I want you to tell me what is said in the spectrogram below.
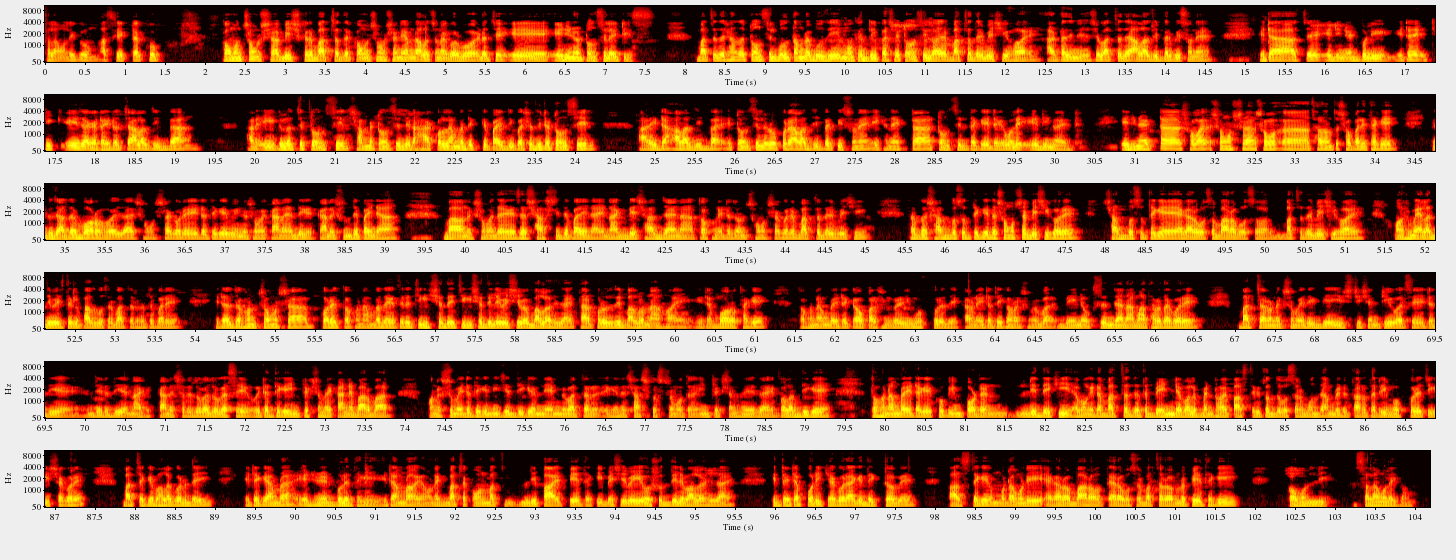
আসসালামু আলাইকুম। আজকে একটা খুব কমন সমস্যা, বিশেষ করে বাচ্চাদের কমন সমস্যা নিয়ে আমরা আলোচনা করব। এটা হচ্ছে এডিনো টনসিলাইটিস বাচ্চাদের সাধারণত টনসিল বলতে আমরা বুঝি, মুখের দুই পাশে টনসিল হয়, বাচ্চাদের বেশি হয়। আরেকটা জিনিস হচ্ছে বাচ্চাদের আলা জিব্বার পিছনে। এটা হচ্ছে এডিনেট বলি, এটা ঠিক এই জায়গাটা, এটা হচ্ছে আলা জিব্বা আর এইগুলো হচ্ছে টনসিল সামনে টনসিল যেটা হা করলে আমরা দেখতে পাই, দুই পাশে দুইটা টনসিল আর এটা আলা জিব্বা, এই টনসিলের উপরে আলা জিব্বার পিছনে এখানে একটা টনসিল থাকে, এটাকে বলে এডিনয়েড এডিনয়েডটা সবাই, সমস্যা সাধারণত সবারই থাকে, কিন্তু যাদের বড় হয়ে যায়, সমস্যা করে, এটা থেকে বিভিন্ন সময় কানে দেখে, কানে শুনতে পাই না, বা অনেক সময় দেখা গেছে শ্বাস নিতে পারি না, নাক দিয়ে শ্বাস যায় না, তখন এটা যখন সমস্যা করে বাচ্চাদের বেশি, সাধারণত সাত বছর থেকে এটা সমস্যা বেশি করে, সাত বছর থেকে এগারো বছর, বারো বছর বাচ্চাদের বেশি হয়, অনেক সময় অ্যালার্জি বেশি থাকলে পাঁচ বছর বাচ্চার হতে পারে। এটা যখন সমস্যা করে তখন আমরা দেখা যাচ্ছে এটা চিকিৎসা দিই, চিকিৎসা দিলে বেশিরভাগ ভালো হয়ে যায়। তারপরে যদি ভালো না হয়, এটা বড় থাকে, তখন আমরা এটাকে অপারেশন করে রিমুভ করে দিই। কারণ এটা থেকে অনেক সময় ব্রেনে অক্সিজেন জানা, মাথা ব্যথা করে, বাচ্চার অনেক সময় এদিক দিয়ে ইউস্টিশন টিউব আছে, এটা দিয়ে, যেটা দিয়ে না কানের সাথে যোগাযোগ আছে ওইটা থেকে ইনফেকশন হয় কানে বারবার। অনেক সময় এটা থেকে নিচের দিকে নেমে বাচ্চার এখানে শ্বাসকষ্টের মতো ইনফেকশন হয়ে যায় গলার দিকে। তখন আমরা এটাকে খুব ইম্পর্টেন্টলি দেখি এবং এটা বাচ্চার যাতে ব্রেন ডেভেলপমেন্ট হয়, পাঁচ থেকে চোদ্দ বছরের মধ্যে আমরা এটা তাড়াতাড়ি রিমুভ করে, চিকিৎসা করে বাচ্চাকে ভালো করে দেই। এটাকে আমরা এডিনেট বলে থাকি। এটা আমরা অনেক বাচ্চা কমন বাচ্চা পায়, পেয়ে থাকি। বেশিরভাগই ওষুধ দিলে ভালো হয়ে যায়। কিন্তু এটা পরীক্ষা করে আগে দেখতে হবে। পাঁচ থেকে মোটামুটি এগারো, বারো, তেরো বছর বাচ্চারা আমরা পেয়ে থাকি কমনলি আসসালামু আলাইকুম।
